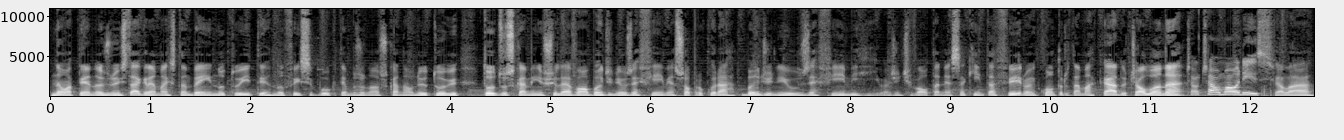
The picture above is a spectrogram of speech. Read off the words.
não apenas no Instagram, mas também no Twitter, no Facebook, temos o nosso canal no YouTube. Todos os caminhos te levam à Band News FM, é só procurar Band News FM Rio. A gente volta nessa quinta-feira, o encontro está marcado. Tchau, Luana. Tchau, tchau, Maurício. Até lá.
